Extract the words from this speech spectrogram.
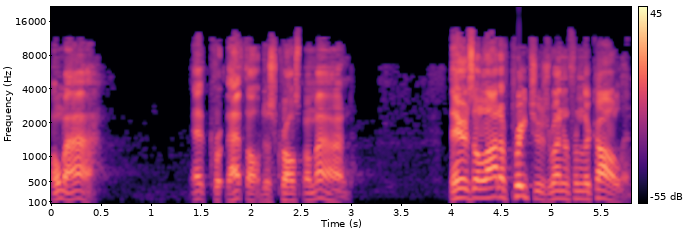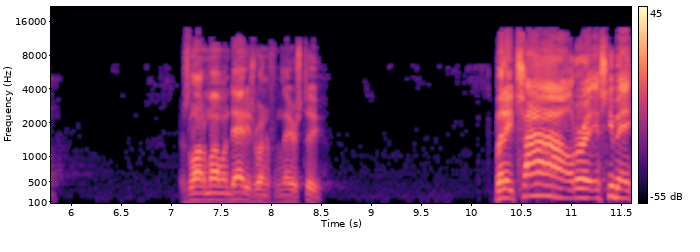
oh my. That, that thought just crossed my mind. There's a lot of preachers running from their calling. There's a lot of mom and daddies running from theirs too. But a child, or excuse me,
